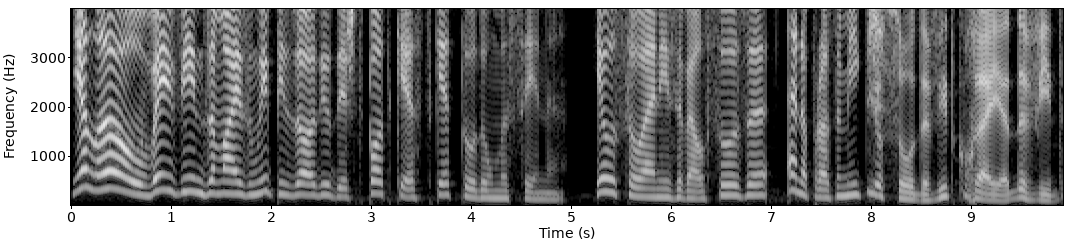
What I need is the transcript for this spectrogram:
Hello! Bem-vindos a mais um episódio deste podcast que é toda uma cena. Eu sou a Ana Isabel Souza, Ana para os amigos. Eu sou o David Correia, David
